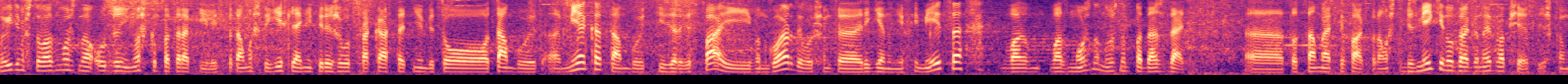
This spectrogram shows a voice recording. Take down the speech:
мы видим, что, возможно, OG немножко поторопились, потому что если они переживут прокаст от Ньюби, то там будет э, Мека, там будет тизер Виспа и Вангуарды, в общем-то, реген у них имеется. Во- Возможно, нужно подождать э, тот самый артефакт, потому что без Меки, ну, Knight вообще слишком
